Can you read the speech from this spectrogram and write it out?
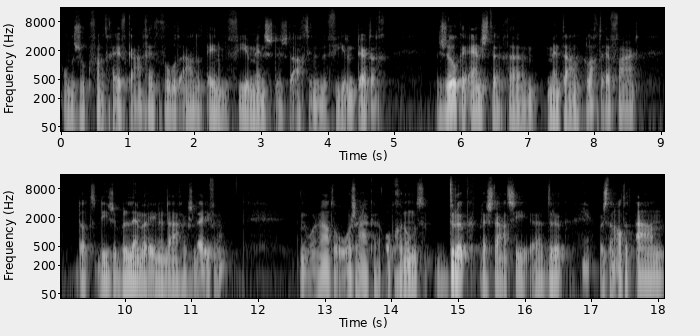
onderzoek van het GFK geeft bijvoorbeeld aan dat 1 op de 4 mensen tussen de 18 en de 34 zulke ernstige mentale klachten ervaart dat die ze belemmeren in hun dagelijks leven. En er worden een aantal oorzaken opgenoemd. Druk, prestatiedruk. Ja. We staan altijd aan.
